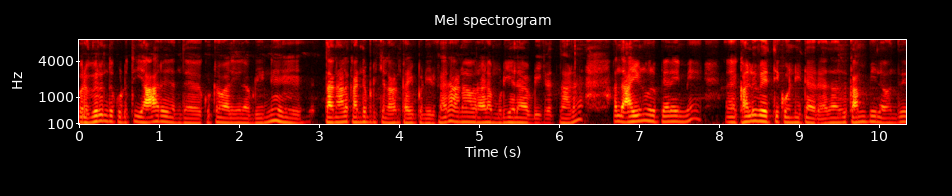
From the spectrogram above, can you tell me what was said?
ஒரு விருந்து கொடுத்து யார் அந்த குற்றவாளிகள் அப்படின்னு தன்னால் கண்டுபிடிக்கலான்னு ட்ரை பண்ணியிருக்காரு. ஆனால் அவரால் முடியலை அப்படிங்கிறதுனால அந்த ஐநூறு பேரையுமே கழுவேற்றி கொண்டுட்டார் அதாவது கம்பியில் வந்து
